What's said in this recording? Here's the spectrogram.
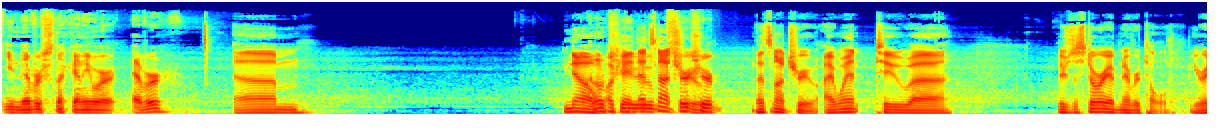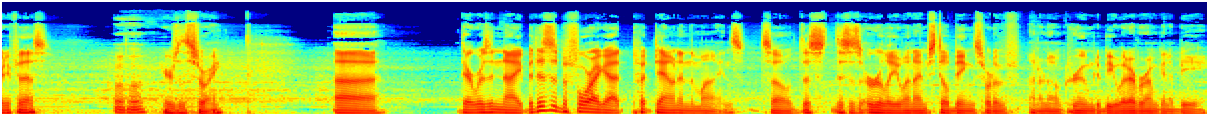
You never snuck anywhere ever. Um, no, okay, that's not true. your- That's not true. I went to. uh There's a story I've never told. You ready for this? Mhm. Here's the story. Uh, there was a night, but this is before I got put down in the mines. So this this is early when I'm still being sort of I don't know groomed to be whatever I'm going to be,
